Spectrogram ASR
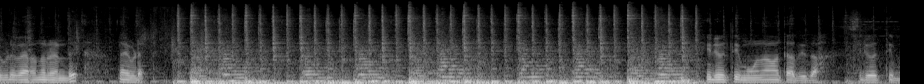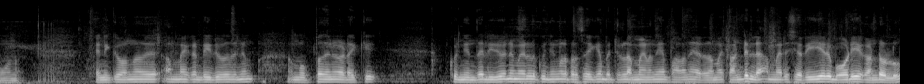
ഇവിടെ വേറെ ഒന്നുകൂടെ ദാ ഇവിടെ. ഇരുപത്തി മൂന്നാമത്തെ അതിഥ ഇരുപത്തി മൂന്ന് എനിക്ക് തോന്നുന്നത് അമ്മയെ കണ്ട് ഇരുപതിനും മുപ്പതിനും ഇടയ്ക്ക് കുഞ്ഞ് എന്തായാലും ഇരുപതിന് മേളിൽ കുഞ്ഞുങ്ങളെ പ്രസവിക്കാൻ പറ്റുള്ള അമ്മയാണെന്ന് ഞാൻ പറഞ്ഞായിരുന്നു. അമ്മയെ കണ്ടില്ല. അമ്മയുടെ ചെറിയൊരു ബോഡിയെ കണ്ടുള്ളൂ.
